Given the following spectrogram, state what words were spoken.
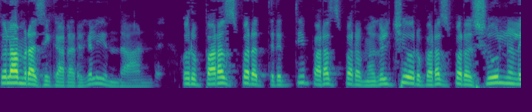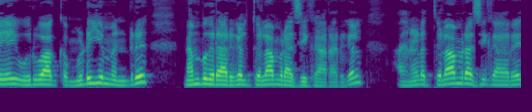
துலாம் ராசிக்காரர்கள் இந்த ஆண்டு. ஒரு பரஸ்பர திருப்தி பரஸ்பர மகிழ்ச்சி ஒரு பரஸ்பர சூழ்நிலையை உருவாக்க முடியும் என்று நம்புகிறார்கள் துலாம் ராசிக்காரர்கள். அதனால துலாம் ராசிக்காரரை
